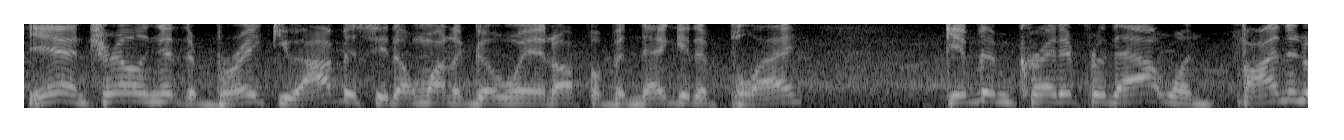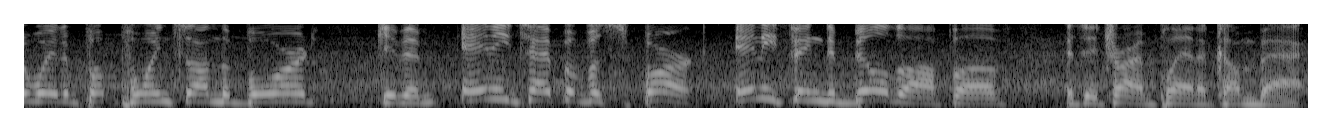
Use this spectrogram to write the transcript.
Yeah, and trailing at the break, you obviously don't want to go in off of a negative play. Give them credit for that one. Finding a way to put points on the board, give them any type of a spark, anything to build off of as they try and plan a comeback.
